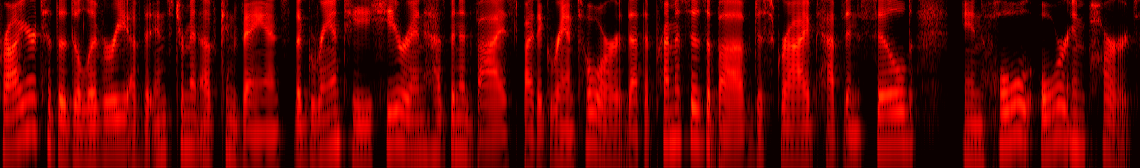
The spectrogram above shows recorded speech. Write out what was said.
Prior to the delivery of the instrument of conveyance, the grantee herein has been advised by the grantor that the premises above described have been filled in whole or in part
